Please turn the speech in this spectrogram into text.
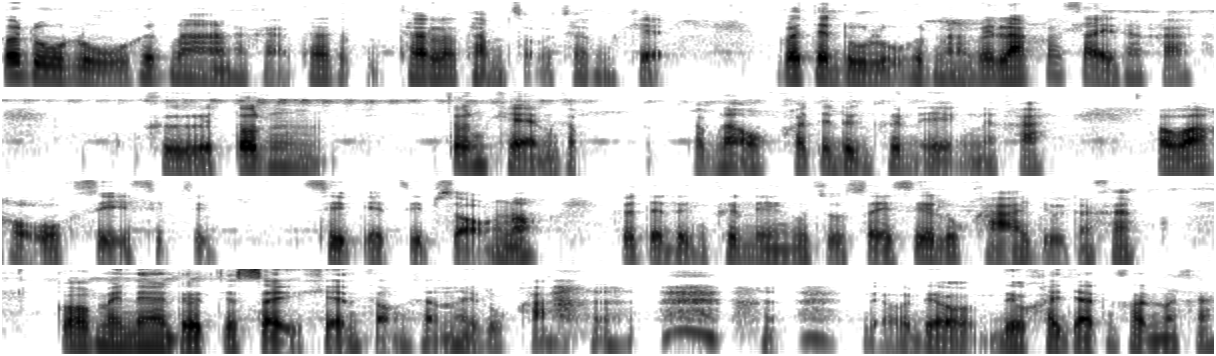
ก็ดูหรูขึ้นมานะคะ ถ้า ถ้าเราทำสองชั้นแขนก็จะดูหรูขึ้นมา เวลาเขาใส่นะคะ คือต้น ต้นแขนกับ กับหน้าอกเขาจะดึงขึ้นเองนะคะ เพราะว่าเขาอกสี่สิบสิบสิบเอ็ดสิบสองเนาะก็จะดึงขึ้นเองคุณสุใส่เสื้อลูกค้าอยู่นะคะ ก็ไม่แน่เดี๋ยวจะใส่แขนสองชั้นให้ลูกค้า เดี๋ยวเดี๋ยวเดี๋ยวขยันก่อนนะคะ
